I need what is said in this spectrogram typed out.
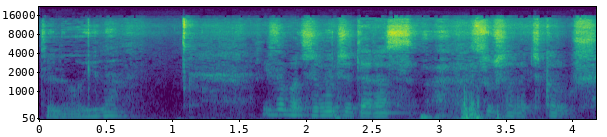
Tyle o ile. I zobaczymy, czy teraz suszareczka ruszy.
